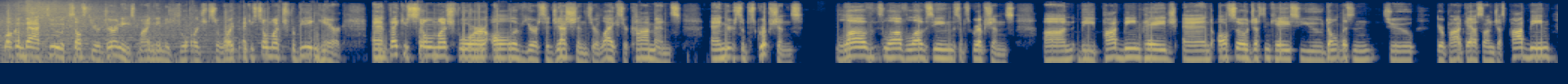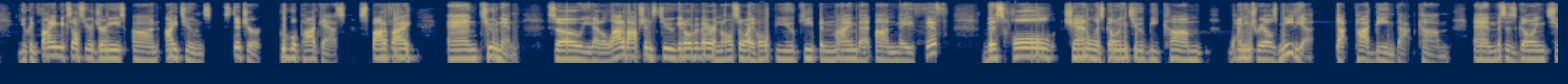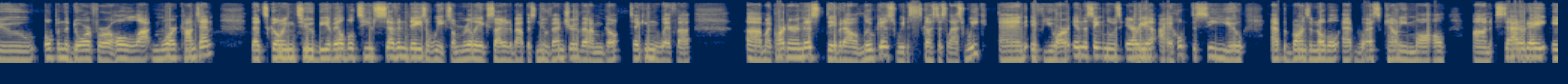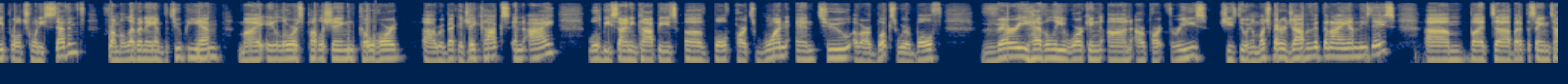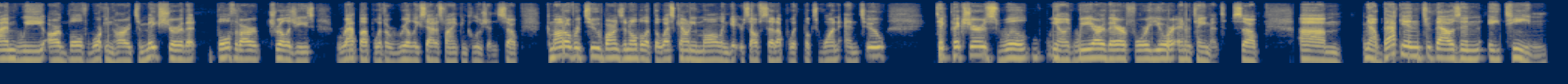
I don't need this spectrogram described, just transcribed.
Welcome back to Excelsior Journeys. My name is George Sirois. Thank you so much for being here. And thank you so much for all of your suggestions, your likes, your comments, and your subscriptions love love love seeing the subscriptions on the podbean page. And also just in case you don't listen to your podcast on just podbean you can find excelsior journeys on itunes stitcher google podcasts spotify and tunein. So you got a lot of options to get over there. And also i hope you keep in mind that on may 5th this whole channel is going to become winding trails media podbean.com. And this is going to open the door for a whole lot more content that's going to be available to you seven days a week. So I'm really excited about this new venture that I'm go- taking with uh, uh, my partner in this, David Allen Lucas. We discussed this last week. And if you are in the St. Louis area, I hope to see you at the Barnes & Noble at West County Mall on Saturday, April 27th from 11 a.m. to 2 p.m. My Aloris Publishing cohort uh, Rebecca Jaycox and I will be signing copies of both parts one and two of our books. We're both very heavily working on our part threes. She's doing a much better job of it than I am these days, um, but uh, but at the same time, we are both working hard to make sure that both of our trilogies wrap up with a really satisfying conclusion. So come on over to Barnes and Noble at the West County Mall and get yourself set up with books one and two take pictures. We'll, you know, like we are there for your entertainment. So, um, now back in 2018,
